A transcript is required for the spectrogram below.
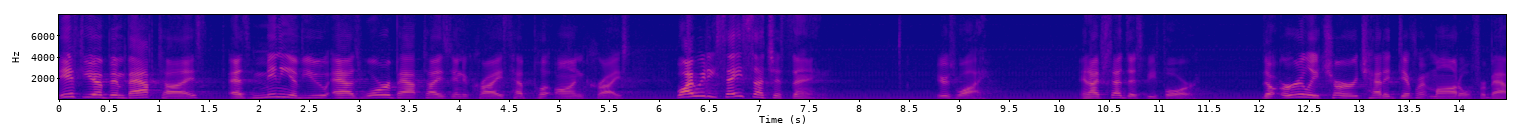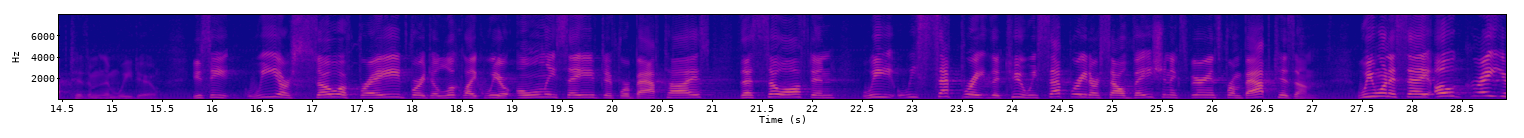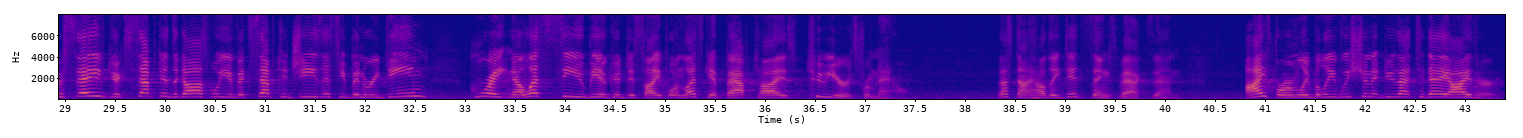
if you have been baptized, as many of you as were baptized into Christ have put on Christ. Why would he say such a thing? Here's why. And I've said this before. The early church had a different model for baptism than we do. You see, we are so afraid for it to look like we are only saved if we're baptized that so often we, we separate the two. We separate our salvation experience from baptism. We want to say, oh, great, you're saved, you accepted the gospel, you've accepted Jesus, you've been redeemed. Great, now let's see you be a good disciple and let's get baptized two years from now. That's not how they did things back then. I firmly believe we shouldn't do that today either.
